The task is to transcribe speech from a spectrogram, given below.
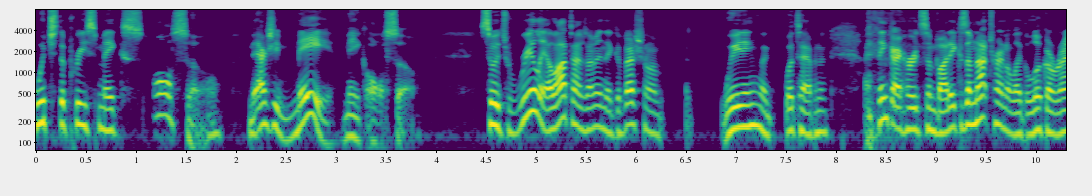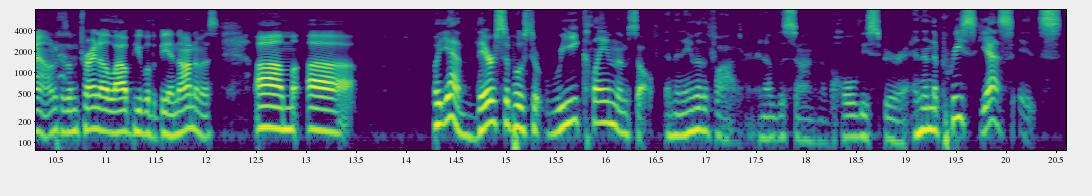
which the priest makes also actually may make also. So it's really a lot of times I'm in the confessional, I'm waiting, like what's happening? I think I heard somebody because I'm not trying to like look around because I'm trying to allow people to be anonymous. Um, uh, but yeah, they're supposed to reclaim themselves in the name of the Father and of the Son and of the Holy Spirit. And then the priest, yes, it's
